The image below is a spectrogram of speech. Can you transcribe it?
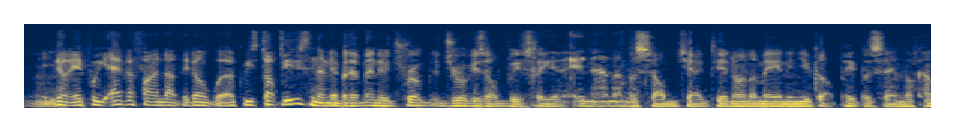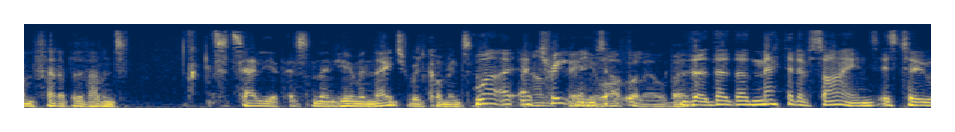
mm. you know, if we ever find out they don't work, we stop using them. Yeah, but I mean, a drug, a drug is obviously an inanimate object, you know what I mean? And you've got people saying, look, I'm fed up with having to to tell you this, and then human nature would come into well, a, a treatment. A the, the, the method of science is to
